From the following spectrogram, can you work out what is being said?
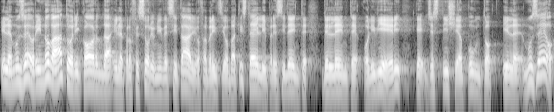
il museo rinnovato ricorda il professore universitario Fabrizio Battistelli, presidente dell'ente Olivieri, che gestisce appunto il museo,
